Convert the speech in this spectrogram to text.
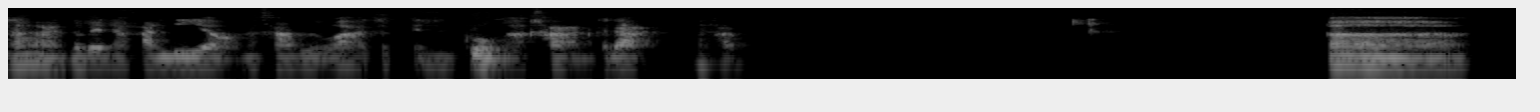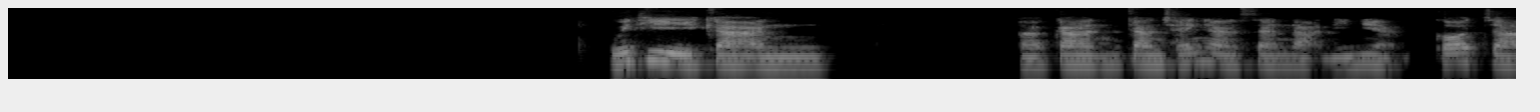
ทั้งอาจจะเป็นอาคารเดียวนะครับ หรือว่าอาจจะเป็นกลุ่มอาคารก็ได้นะครับวิธีการการการใช้งานสแตนดาร์ดนี้เนี่ยก็จะ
